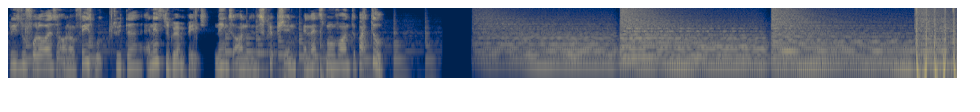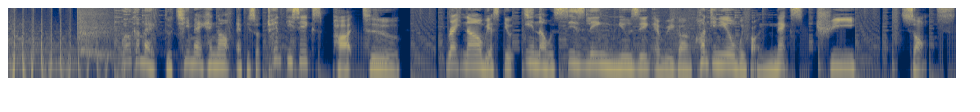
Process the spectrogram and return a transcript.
Please do follow us on our Facebook, Twitter and Instagram page. Links on the description and let's move on to part 2. Welcome back to Chimac Hangout episode 26 part 2. Right now we are still in our sizzling music and we're gonna continue with our next three songs.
